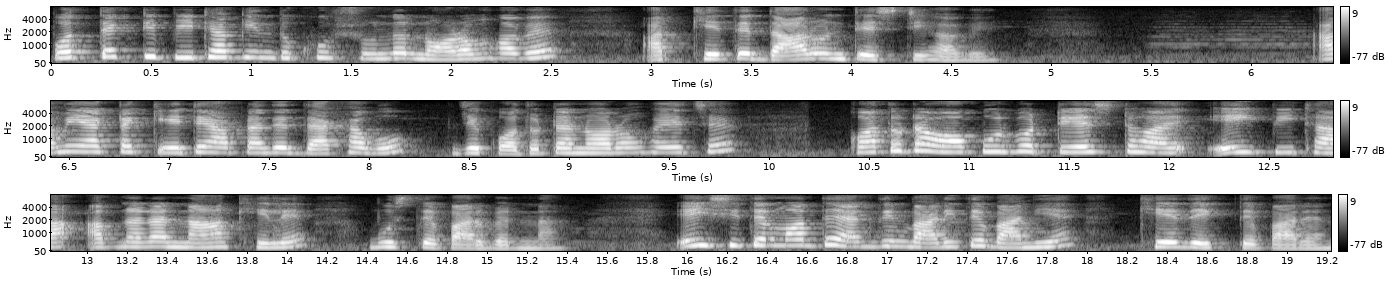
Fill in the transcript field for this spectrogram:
প্রত্যেকটি পিঠা কিন্তু খুব সুন্দর নরম হবে আর খেতে দারুণ টেস্টি হবে। আমি একটা কেটে আপনাদের দেখাবো যে কতটা নরম হয়েছে, কতটা অপূর্ব টেস্ট হয় এই পিঠা আপনারা না খেলে বুঝতে পারবেন না। এই শীতের মধ্যে একদিন বাড়িতে বানিয়ে খেয়ে দেখতে পারেন।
